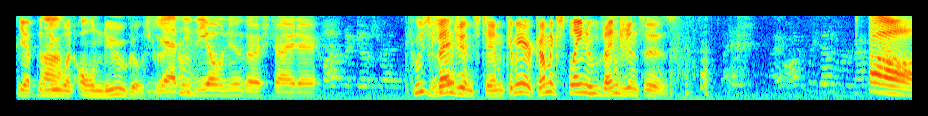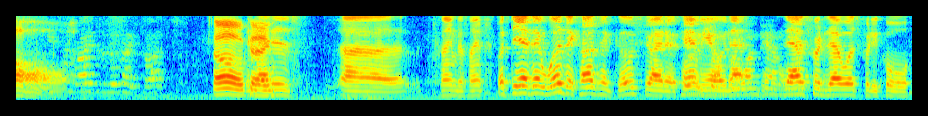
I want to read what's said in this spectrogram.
Yep, the Uh, new one, all new Ghost Rider. Yeah, the, the old new Ghost Rider. Who's Yeah. Vengeance, Tim? Come here, come explain who Vengeance is. Oh. Oh, okay. his uh, claim to fame? But yeah, there was a Cosmic Ghost Rider cameo for that one panel. that was pretty. That was pretty cool.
